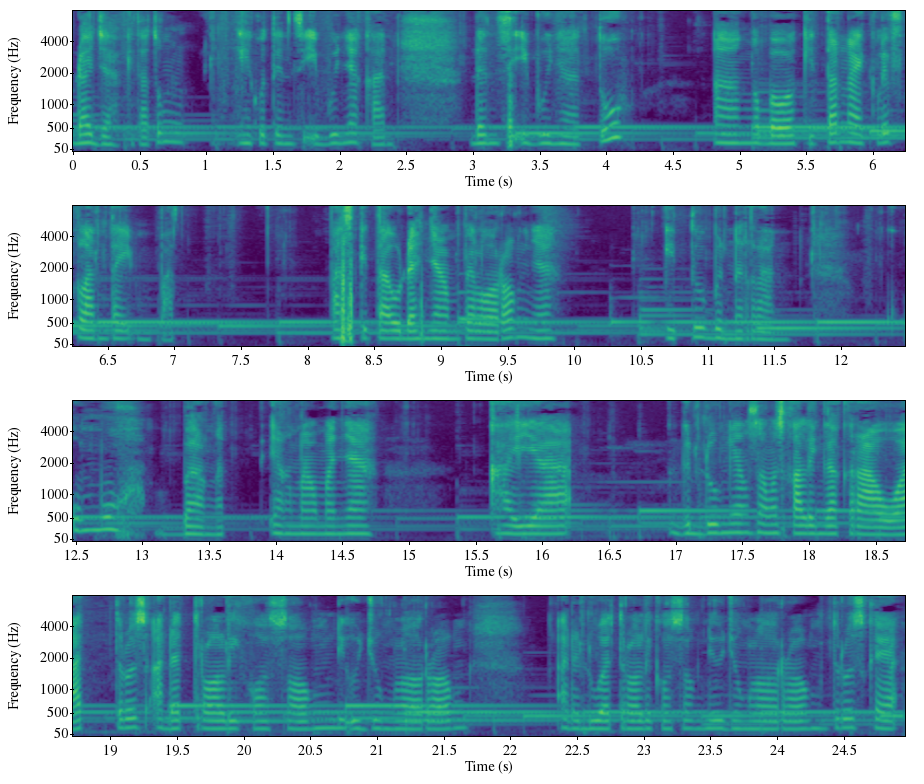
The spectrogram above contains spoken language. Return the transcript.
udah aja kita tuh ngikutin si ibunya kan. Dan si ibunya tuh uh, ngebawa kita naik lift ke lantai 4 pas kita udah nyampe lorongnya itu beneran kumuh banget. Yang namanya kayak gedung yang sama sekali nggak kerawat terus ada troli kosong di ujung lorong ada dua troli kosong di ujung lorong. Terus kayak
